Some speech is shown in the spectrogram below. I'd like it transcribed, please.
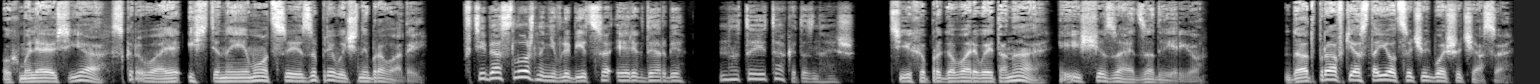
Ухмыляюсь я, скрывая истинные эмоции за привычной бравадой. «В тебя сложно не влюбиться, Эрик Дерби, но ты и так это знаешь». Тихо проговаривает она и исчезает за дверью. До отправки остается чуть больше часа.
